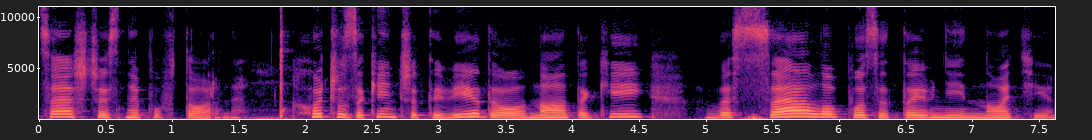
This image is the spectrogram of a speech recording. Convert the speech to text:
це щось неповторне. Хочу закінчити відео на такій весело-позитивній ноті.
